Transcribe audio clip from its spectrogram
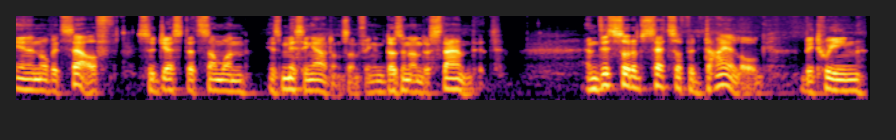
in and of itself suggests that someone is missing out on something and doesn't understand it. And this sort of sets up a dialogue between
